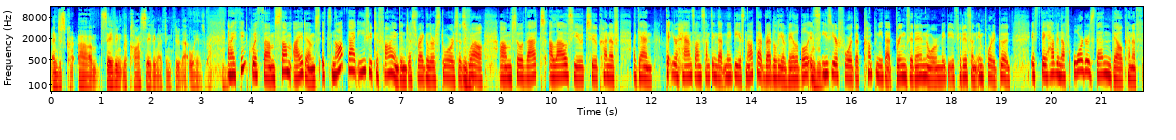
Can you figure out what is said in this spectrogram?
and just um, saving the cost saving, I think, through that way as well. And I think with um, some items, it's not that easy to find in just regular stores as well. Um, so that allows you to kind of, again, get your hands on something that maybe is not that readily available. It's easier for the company that brings it in, or maybe if it is an imported good, if they have enough orders, then they'll kind of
